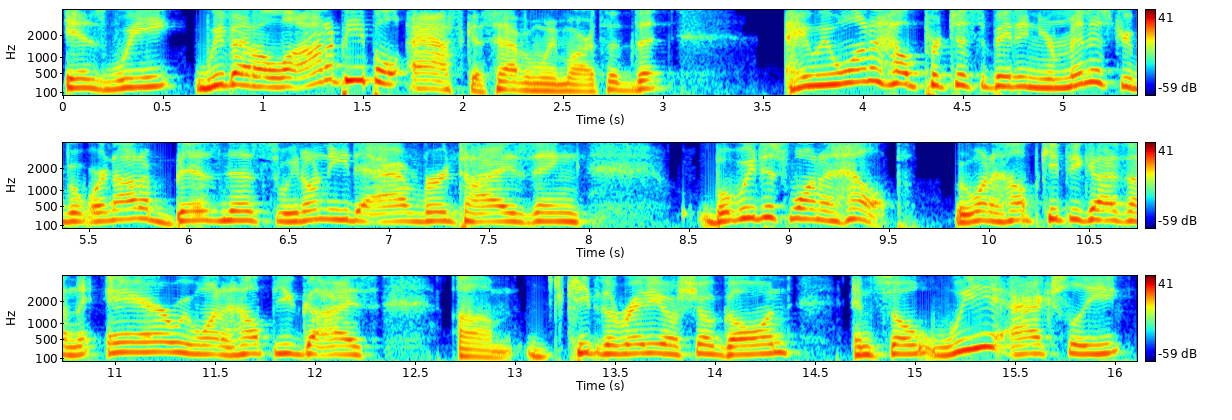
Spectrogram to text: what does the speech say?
Is we we've had a lot of people ask us, haven't we, Martha, that hey, we want to help participate in your ministry, but we're not a business. We don't need advertising, but we just want to help. We want to help keep you guys on the air. We want to help you guys um, keep the radio show going. And so we actually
